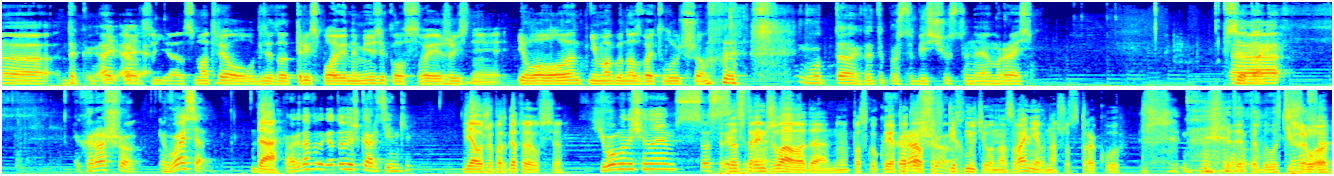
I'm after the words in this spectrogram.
А, так, а- Мне а- кажется, я смотрел где-то три с половиной мюзикла в своей жизни, и La La Land не могу назвать лучшим. вот так, да ты просто бесчувственная мразь. Все так. А, Хорошо. Вася, Да, когда подготовишь картинки, я уже подготовил все. с чего мы начинаем? Со Со Strangelove. Стрэнджлава, да. Ну, поскольку я пытался Хорошо. впихнуть его название в нашу строку, это было тяжело.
